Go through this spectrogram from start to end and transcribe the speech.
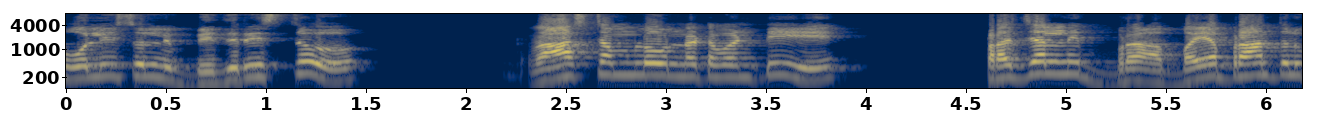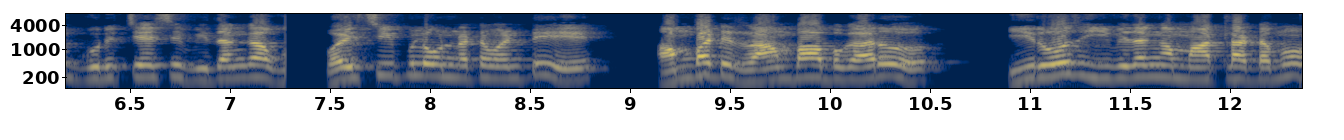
పోలీసుల్ని బెదిరిస్తూ రాష్ట్రంలో ఉన్నటువంటి ప్రజల్ని భయభ్రాంతులకు గురి చేసే విధంగా వైసీపీలో ఉన్నటువంటి అంబటి రాంబాబు గారు ఈ రోజు ఈ విధంగా మాట్లాడటము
